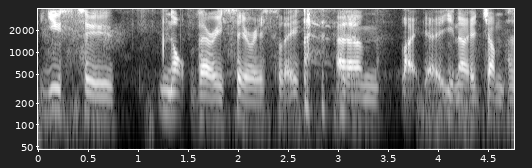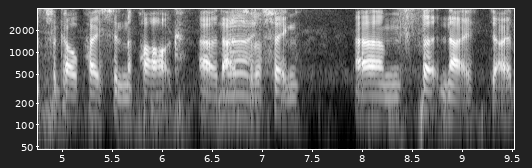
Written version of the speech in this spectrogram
used to not very seriously, um, like uh, you know jumpers for goalposts in the park, uh, that sort of thing. Um, but no, I,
